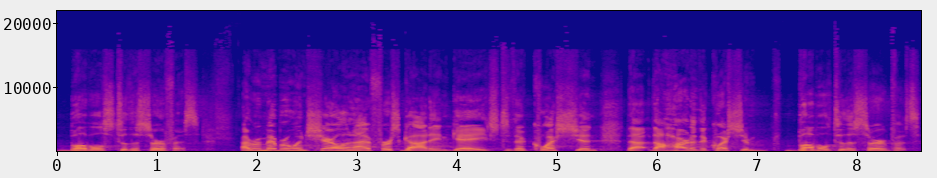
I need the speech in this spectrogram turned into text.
bubbles to the surface. I remember when Cheryl and I first got engaged, the question, the, the heart of the question bubbled to the surface,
